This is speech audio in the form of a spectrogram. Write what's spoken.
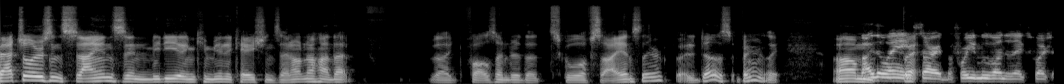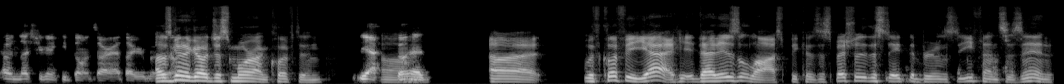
Bachelor's in science and media and communications. I don't know how that like falls under the school of science there, but it does apparently. Um, By the way, but sorry, before you move on to the next question, unless you're going to keep going. Sorry, I thought you were moving I was gonna go just more on Clifton. Yeah, um, go ahead. Uh, with Cliffy, yeah, he, that is a loss because especially the state the Bruins defense is in.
